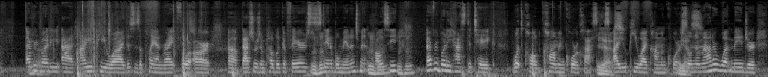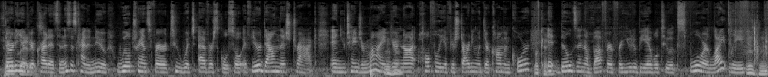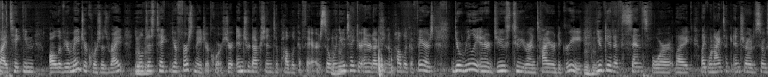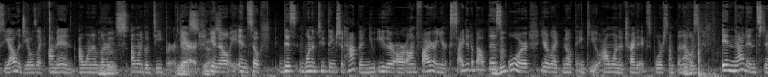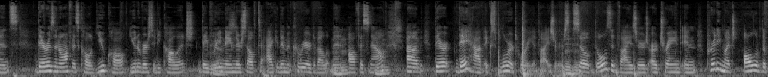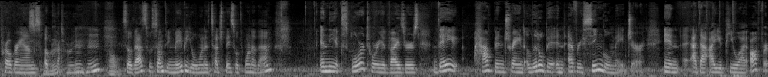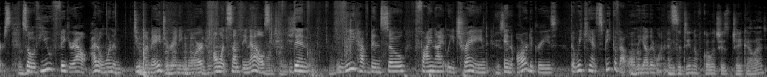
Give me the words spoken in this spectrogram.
everybody at IUPUI, this is a plan, right, for our uh, bachelor's in public affairs, Mhm. sustainable management, and Mhm, policy mhm. everybody has to take what's called common core classes Yes. IUPUI common core so no matter what major 30, 30 of your credits. credits and this is kind of new will transfer to whichever school so if you're down this track and you change your mind you're Mhm. not hopefully if you're starting with your common core Okay. it builds in a buffer for you to be able to explore lightly Mhm. by taking all of your major courses, right? You'll Mhm. just take your first major course, your introduction to public affairs. So when Mhm. you take your introduction to public affairs, you're really introduced to your entire degree. Mhm. You get a sense for like like when I took intro to sociology, I was like, I'm in. I want to learn. Mhm. s I want to go deeper Yes, there. You know, and so this one of two things should happen. You either are on fire and you're excited about this, Mhm. or you're like, no, thank you. I want to try to explore something Mhm. else. In that instance, there is an office called UCOL, University College. They've Yes. renamed themselves to Academic Career Development Mhm. Office now. Mhm. Um, they have exploratory advisors. Mhm. So those advisors are trained in pretty much all of the programs. Exploratory? hmm Oh. so that's something maybe you'll want to touch base with one of them. And the exploratory advisors, they have been trained a little bit in every single major in at that IUPUI offers. So if you figure out I don't want to do my Mhm, major mhm, anymore, mhm, mhm. I want something else, Want then something. we have been so finitely trained in our degrees that we can't speak about all the other ones. And the dean of college is Jake Alad.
